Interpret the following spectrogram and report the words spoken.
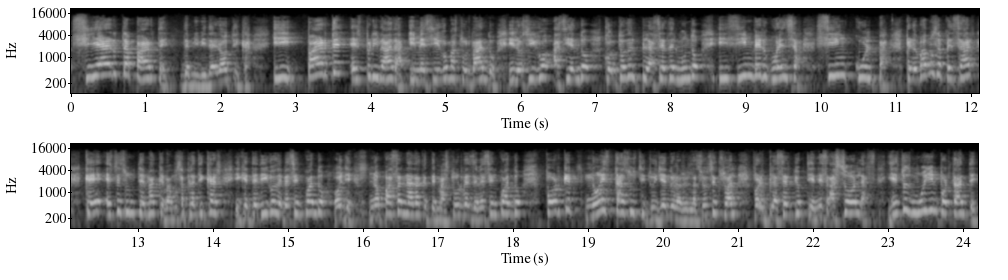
cierta parte de mi vida erótica y parte es privada y me sigo masturbando y lo sigo haciendo con todo el placer del mundo y sin vergüenza, sin culpa. Pero vamos a pensar que este es un tema que vamos a platicar y que te digo de vez en cuando, oye, no pasa nada que te masturbes de vez en cuando porque no estás sustituyendo la relación sexual por el placer que obtienes a solas. Y esto es muy importante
